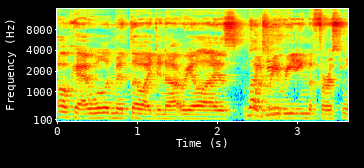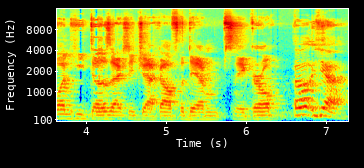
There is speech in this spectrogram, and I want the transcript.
okay, I will admit though, I did not realize Like when he- rereading the first one, he does actually jack off the damn snake girl. Oh yeah.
